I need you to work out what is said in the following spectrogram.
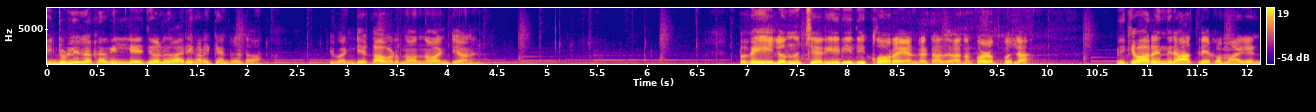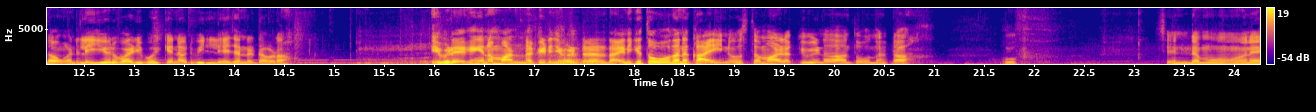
ഇതിന്റെ ഉള്ളിലൊക്കെ വില്ലേജുകൾ കാര്യങ്ങളൊക്കെ ഉണ്ട് കേട്ടോ. ഈ വണ്ടിയൊക്കെ അവിടെ നിന്ന് വന്ന വണ്ടിയാണ്. ഇപ്പൊ വെയിലൊന്നും ചെറിയ രീതിയിൽ കുറേ ഉണ്ട് കേട്ടോ. അത് കാരണം കുഴപ്പമില്ല. മിക്കവാറും ഇന്ന് രാത്രിയൊക്കെ മഴ ഉണ്ടാവും കണ്ടില്ലേ? ഈ ഒരു വഴി പോയി കഴിഞ്ഞാൽ ഒരു വില്ലേജ് ഉണ്ട് കേട്ടോ അവിടെ. ഇവിടെയൊക്കെ ഇങ്ങനെ മണ്ണൊക്കെ ഇടിഞ്ഞ് വീണിട്ടുണ്ട്. എനിക്ക് തോന്നണ കഴിഞ്ഞ ദിവസത്തെ മഴക്ക് വീണതാന്ന് തോന്നട്ടാ ഉഫ്. എന്റെ മോനെ.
